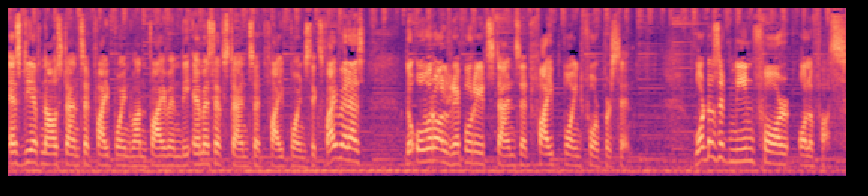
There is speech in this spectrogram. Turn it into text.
SDF now stands at 5.15 and the MSF stands at 5.65, whereas the overall repo rate stands at 5.4%. What does it mean for all of us?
